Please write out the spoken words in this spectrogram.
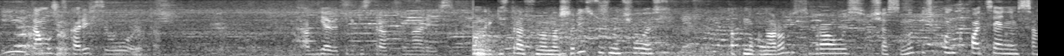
и там уже, скорее всего, это объявят регистрацию на рейс. Регистрация на наш рейс уже началась. Так много народу собралось. Сейчас мы потихоньку подтянемся.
